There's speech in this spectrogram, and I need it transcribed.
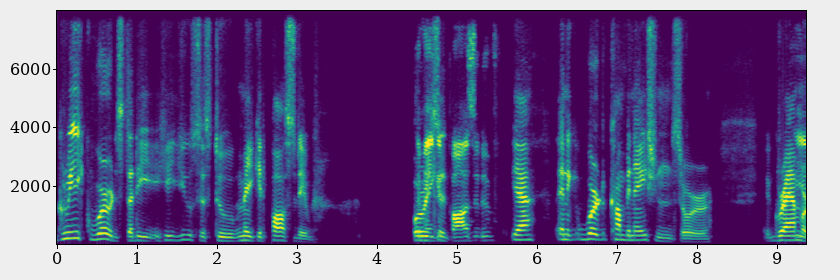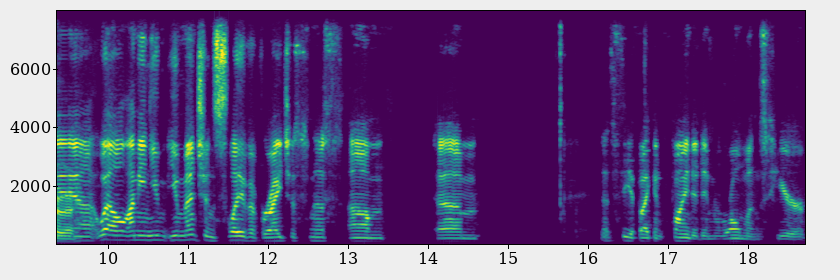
Greek words that he, he uses to make it positive? Or to make it, it, positive? Yeah, any word combinations or grammar? Yeah, well, I mean, you you mentioned slave of righteousness. Um, um, let's see if I can find it in Romans here.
